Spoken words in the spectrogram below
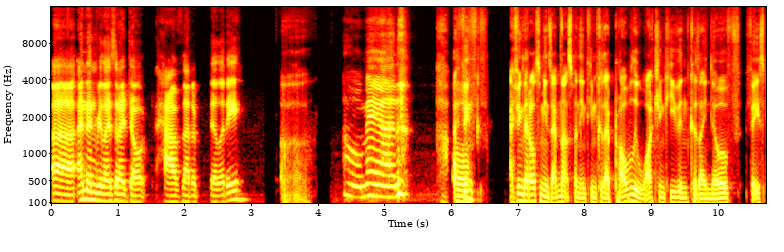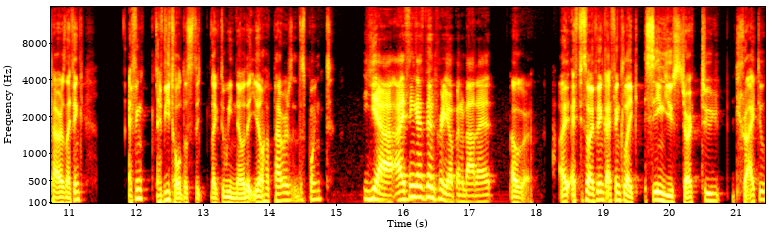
uh, and then realize that I don't have that ability. Uh, Oh man. I Oh, think I think that also means I'm not spending team because I'm probably watching Kevin because I know of face powers. And I think I think have you told us that like do we know that you don't have powers at this point? Yeah, I think I've been pretty open about it. Okay. I, I so I think I think like seeing you start to try to,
